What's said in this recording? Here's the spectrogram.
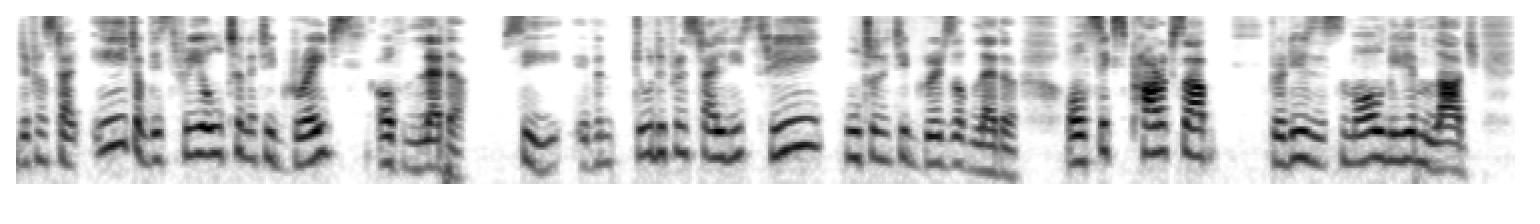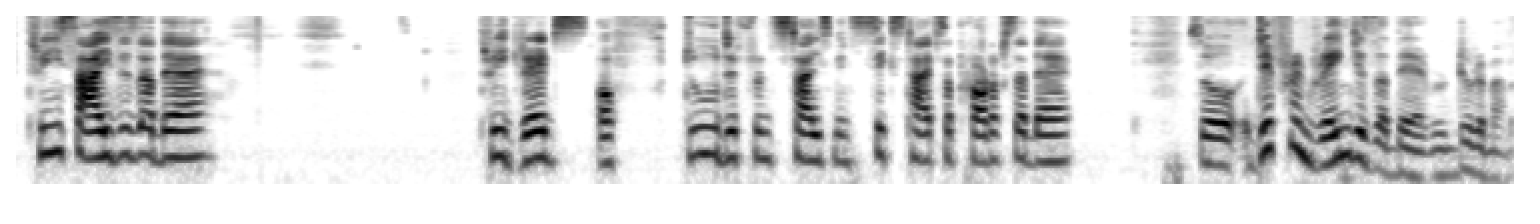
different style. Each of these three alternative grades of leather. See, even two different style needs three alternative grades of leather. All six products are produced small, medium, large. Three sizes are there. Three grades of two different styles means six types of products are there. So different ranges are there do remember.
